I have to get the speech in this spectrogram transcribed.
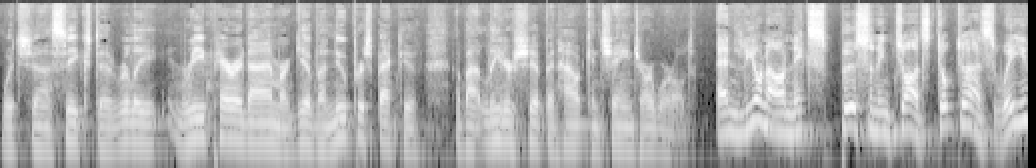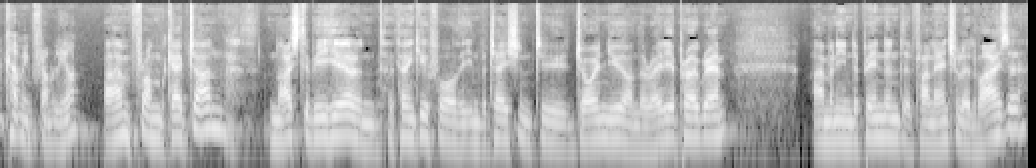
which uh, seeks to really re-paradigm or give a new perspective about leadership and how it can change our world. And Leon, our next person in charge, talk to us. Where are you coming from, Leon? I'm from Cape Town. Nice to be here, and thank you for the invitation to join you on the radio program. I'm an independent and financial advisor,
